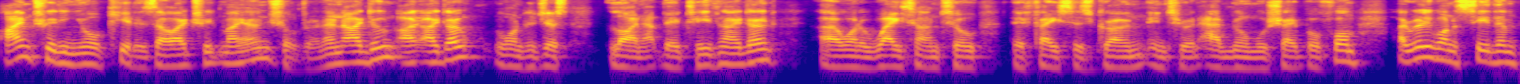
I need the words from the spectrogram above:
I'm treating your kid as though I treat my own children, and I do I, I don't want to just line up their teeth, and I don't I want to wait until their face has grown into an abnormal shape or form. I really want to see them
